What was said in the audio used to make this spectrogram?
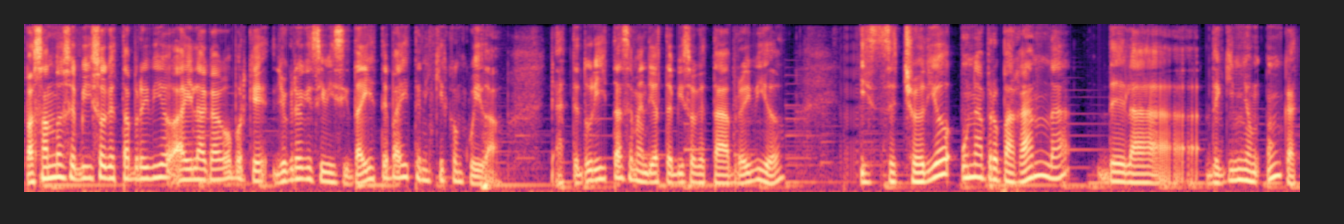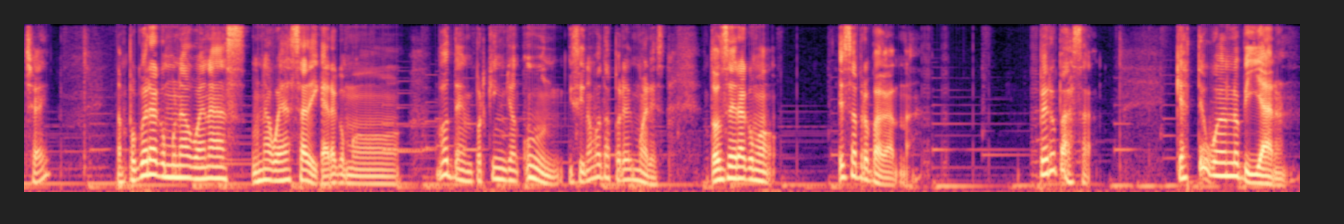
Pasando ese piso que está prohibido, ahí la cagó porque yo creo que si visitáis este país tenéis que ir con cuidado. Ya este turista se metió a este piso que estaba prohibido y se choreó una propaganda de la de Kim Jong-un, ¿cachai? Tampoco era como una buena una wea sádica, era como voten por Kim Jong-un y si no votas por él mueres. Entonces era como esa propaganda. Pero pasa que a este weón lo pillaron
